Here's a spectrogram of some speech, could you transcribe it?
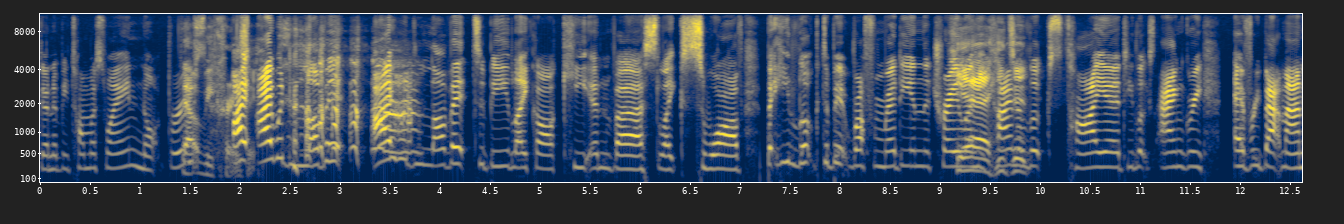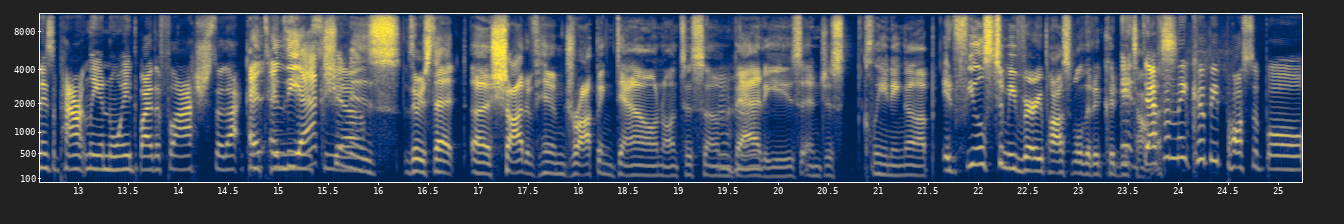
going to be Thomas Wayne, not Bruce. That would be crazy. I, I would love it. I would love it to be like our Keaton verse, like suave. But he looked a bit rough and ready in the trailer. Yeah, he kind of looks tired. He looks angry. Every Batman is apparently annoyed by the Flash, so that and, continues. and the action here. is there's that uh, shot of him dropping down onto some Mm-hmm. baddies and just cleaning up. It feels to me very possible that it could be It Thomas. definitely could be possible.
